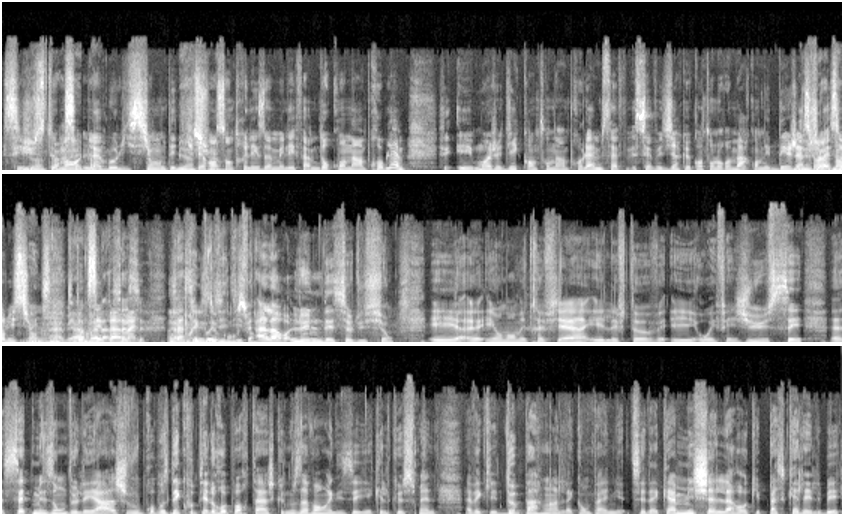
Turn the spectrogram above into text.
c'est justement l'abolition des différences entre les hommes et les femmes. Donc on a un problème. Et moi je dis quand on a un problème, ça, ça veut dire que quand on le remarque, on est déjà, sur la solution. Donc c'est pas mal. Ça c'est positif. Alors, l'une des solutions, euh, et, on en est très fiers, et Leftov et au FSU, c'est euh, cette maison de Léa. Je vous propose d'écouter le reportage que nous avons réalisé il y a quelques semaines avec les deux parrains de la campagne Tzedaka, Michel Larocque et Pascal Elbé.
